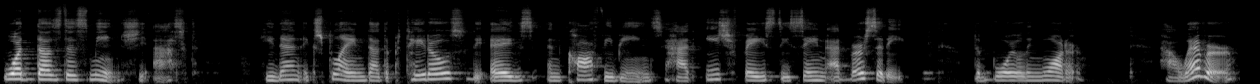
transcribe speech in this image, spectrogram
what does this mean? she asked. He then explained that the potatoes, the eggs, and coffee beans had each faced the same adversity the boiling water. However,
